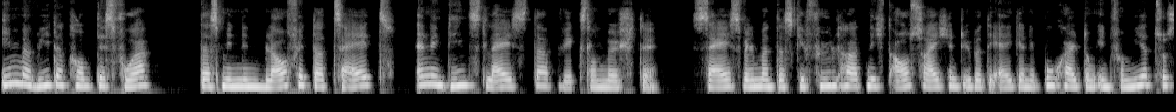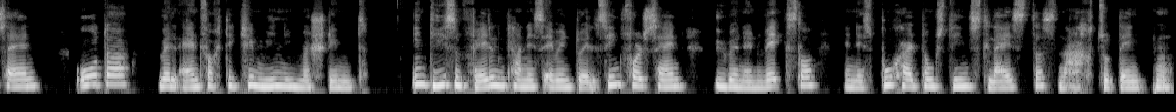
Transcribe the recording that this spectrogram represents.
Immer wieder kommt es vor, dass man im Laufe der Zeit einen Dienstleister wechseln möchte, sei es, weil man das Gefühl hat, nicht ausreichend über die eigene Buchhaltung informiert zu sein oder weil einfach die Chemie nicht mehr stimmt. In diesen Fällen kann es eventuell sinnvoll sein, über einen Wechsel eines Buchhaltungsdienstleisters nachzudenken.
